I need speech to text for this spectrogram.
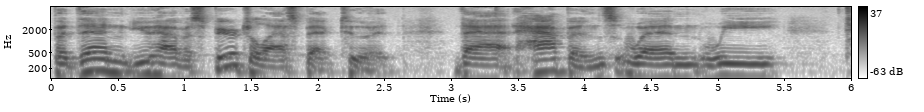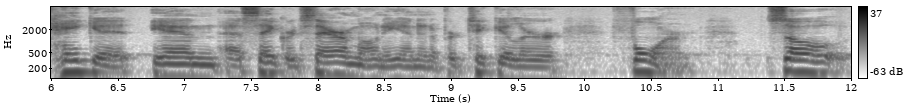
but then you have a spiritual aspect to it that happens when we take it in a sacred ceremony and in a particular form. So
